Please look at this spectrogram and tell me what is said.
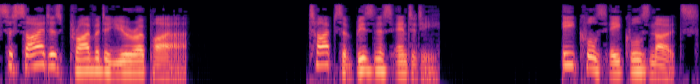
Societas Privata Europaea Types of business entity Notes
